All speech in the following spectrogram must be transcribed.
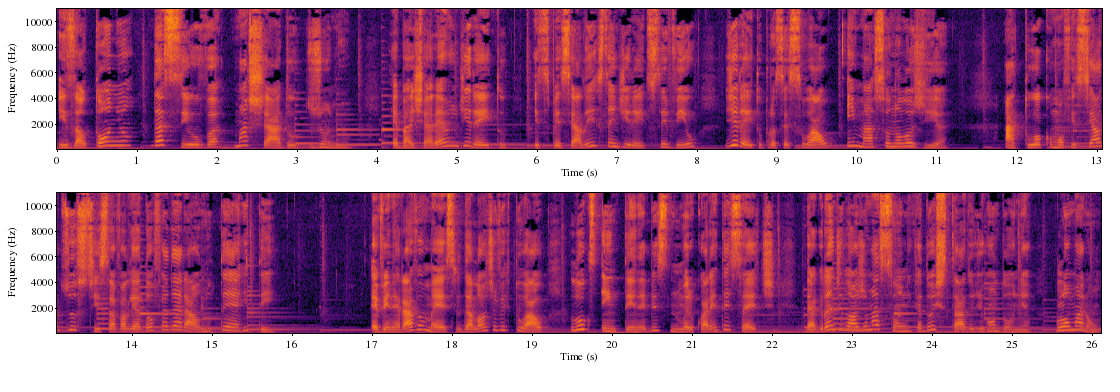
Isaltônio da Silva Machado Júnior é bacharel em Direito, especialista em Direito Civil, Direito Processual e Maçonologia. Atua como oficial de justiça avaliador federal no TRT é venerável mestre da loja virtual Lux in Tenebris número 47 da grande loja maçônica do estado de Rondônia, Blomaron.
